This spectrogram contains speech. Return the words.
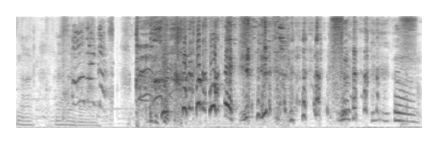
no. No. No, no, no. Oh.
